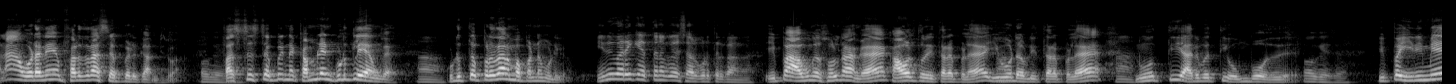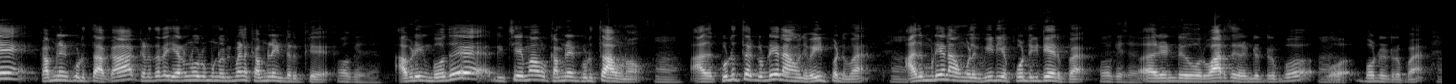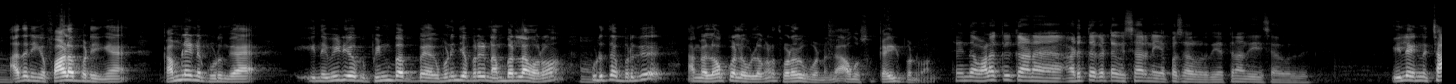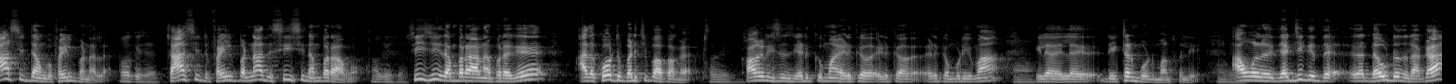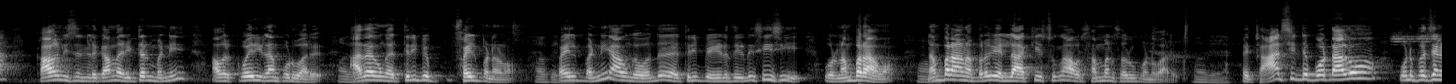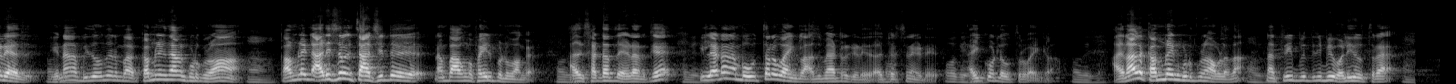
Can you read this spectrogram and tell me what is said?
ஆனால் உடனே ஃபர்தராக ஸ்டெப் எடுக்க ஆரம்பிச்சிடுவேன். ஃபர்ஸ்ட் ஸ்டெப் இன்னும் கம்ப்ளைண்ட் கொடுக்கலையே அவங்க. கொடுத்த பிறகு தான் நம்ம பண்ண முடியும். இது வரைக்கும் எத்தனை பேர் சார் கொடுத்துருக்காங்க? இப்போ அவங்க சொல்கிறாங்க காவல்துறை தரப்பில் யூஓடபிள்யூ தரப்பில் நூற்றி அறுபத்தி ஒம்பது. Okay sir. இப்போ இனிமே கம்ப்ளைண்ட் கொடுத்தாக்கா கிட்டத்தட்ட இரநூறு முந்நூறுக்கு மேலே கம்ப்ளைண்ட் சார். அப்படிங்கும்போது நிச்சயமாக ஒரு கம்ப்ளைண்ட் கொடுத்தாகணும். அது கொடுத்தக்கூடிய நான் கொஞ்சம் வெயிட் பண்ணுவேன். அது முடிய நான் உங்களுக்கு வீடியோ போட்டுக்கிட்டே இருப்பேன். Okay sir. அஹ் ரெண்டு ஒரு வாரத்துக்கு ரெண்டு ட்ரிப்போ போட்டுட்டு இருப்பேன். அதை நீங்கள் ஃபாலோ பண்ணிங்க. கம்ப்ளைண்ட்டை கொடுங்க. இந்த வீடியோவுக்கு பின்பக்க முடிஞ்ச பிறகு நம்பர்லாம் வரும். கொடுத்த பிறகு அங்கே லோக்கலில் உள்ளவங்கள தொடர்பு பண்ணுங்க. அவங்க கைட் பண்ணுவாங்க. சார் இந்த வழக்குக்கான அடுத்த கட்ட விசாரணை எப்போ சார் வருது? எத்தனாம் தேதி சார் வருது? இல்லை இன்னும் சார்ஜ் ஷீட் அவங்க ஃபைல் பண்ணலை. Okay sir charge sheet file பண்ணால் அது சிசி நம்பர் ஆகும். ஓகே சார் சிசி நம்பர் ஆன பிறகு அதை கோர்ட்டு படித்து பார்ப்பாங்க. காகனிசன்ஸ் எடுக்குமா எடுக்க எடுக்க எடுக்க முடியுமா? இல்லை இல்லை ரிட்டர்ன் போடுமான்னு சொல்லி. அவங்களுக்கு ஜட்ஜுக்கு டவுட் இருந்ததுனாக்கா காகனிசன் எடுக்காமல் ரிட்டர்ன் பண்ணி அவர் கொயரிலாம் போடுவார். அதை. அவங்க திருப்பி ஃபைல் பண்ணணும். ஃபைல் பண்ணி அவங்க வந்து திருப்பி எடுத்துக்கிட்டு சிசி ஒரு நம்பர் ஆகும். நம்பர் ஆன பிறகு எல்லா அக்கீஸுக்கும் அவர் சம்மன் சர்வ் பண்ணுவார். இப்போ சார்ஜ் ஷீட்டு போட்டாலும் ஒன்றும் பிரச்சனை கிடையாது. ஏன்னா இது வந்து நம்ம கம்ப்ளைண்ட் தானே கொடுக்குறோம். கம்ப்ளைண்ட் அடிஷனல் சார்ஜ் ஷீட்டு நம்ம அவங்க ஃபைல் பண்ணுவாங்க. அதுக்கு சட்டத்தில் இடம் இருக்குது இல்லைன்னா நம்ம உத்தரவு வாங்கிக்கலாம். அது மேட்டர் கிடையாது. அது பிரச்சனை கிடையாது. ஹைகோர்ட்டில் உத்தரவு வாங்கிக்கலாம். அதனால கம்ப்ளைண்ட் கொடுக்கணும் அவ்வளவுதான். நான் திருப்பி திருப்பி வலியுறுத்துறேன்.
